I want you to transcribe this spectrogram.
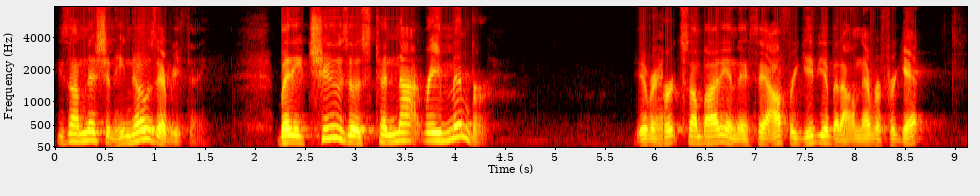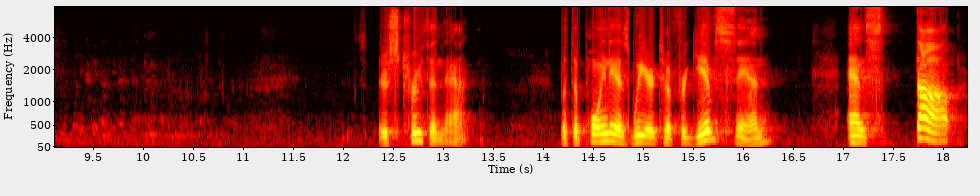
He's omniscient, He knows everything. But He chooses to not remember. You ever hurt somebody and they say, I'll forgive you, but I'll never forget? There's truth in that. But the point is, we are to forgive sin and stop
